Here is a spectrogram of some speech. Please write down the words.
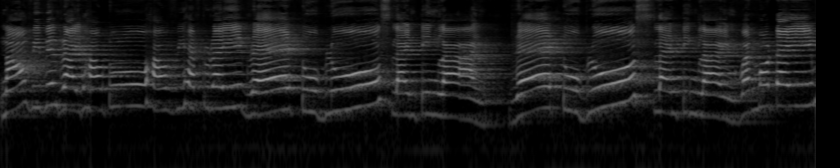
now we will write how to how we have to write red to blue slanting line red to blue slanting line one more time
